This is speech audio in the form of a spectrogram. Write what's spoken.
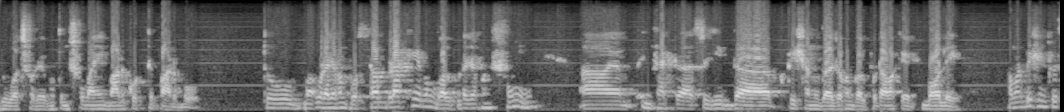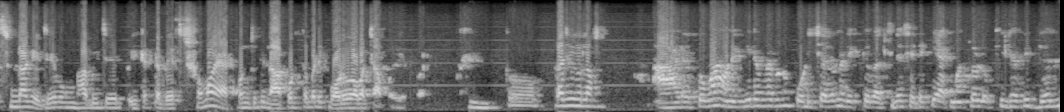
দু বছরের মতন সময় বার করতে পারব। তো ওরা যখন প্রস্তাব রাখে এবং গল্পটা যখন শুনি ইনফ্যাক্ট সৃজিত দা কৃষাণু দা যখন গল্পটা আমাকে বলে আমার বেশ ইন্টারেস্টিং লাগে যে এবং ভাবি যে এটা একটা বেস্ট সময় এখন যদি না করতে পারি পরেও আবার চাপ হয়ে যেতে পারে। তো রাজি হলাম। আর তোমার অনেকদিন আমরা কোনো পরিচালনা দেখতে পাচ্ছি না সেটা কি একমাত্র লক্ষ্মী জাতির জন্য?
